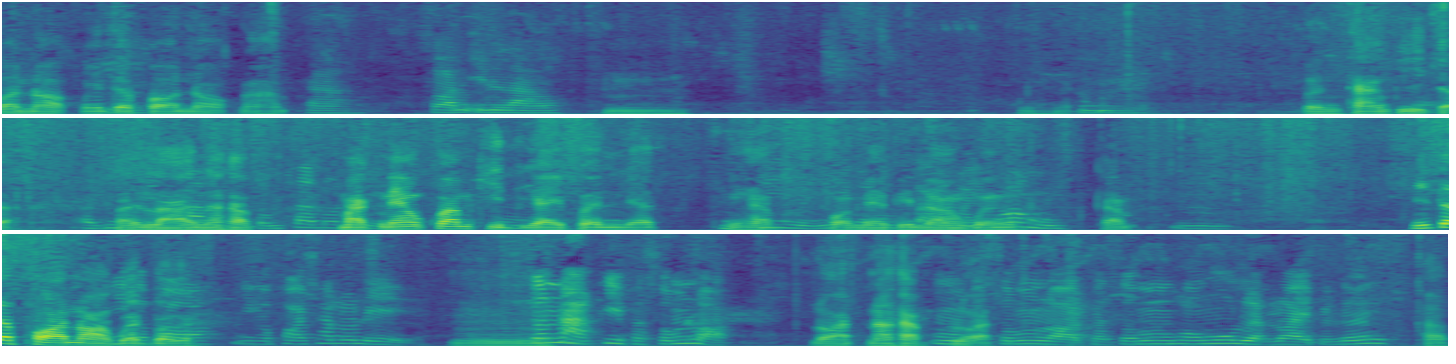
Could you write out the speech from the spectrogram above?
พอนอกไม่แต่พอนอกนะครับ อ่าซ่อนอินเล่าวอืมนี่นะอืมเบิ่งทางพี่จะ อันนี้หลายๆนะครับผสซ่อนมักแนวความคิดใหญ่เพิ่นเนี่ย นี่ครับนี่พ่อแม่พี่น้องเบิ่งนี่ครับอืมนี่แต่พอนอกเบิดนี่เบิก็ดพอนี่ก็พอชาโลเล่อืมส่วนมากพี่ผสมหลอดหลอดนะครับอืมหลอผดสมหลอดผสมหัวงูเลือดลอยไปเลยครับ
